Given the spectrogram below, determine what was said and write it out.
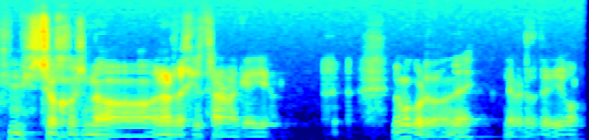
mis ojos no, no registraron aquello. No me acuerdo dónde, de verdad te digo.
